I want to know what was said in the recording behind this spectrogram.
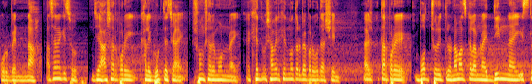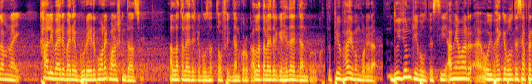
করবেন না। আছে না কিছু? যে আসার পরেই খালি ঘুরতে চায়, সংসারে মন নাই। স্বামীর খেদমতের ব্যাপার উদাসীন। তারপরে বদ চরিত্র, নামাজ কালাম নাই, দিন নাই, ইসলাম নাই, খালি বাইরে বাইরে ঘুরে, এরকম অনেক মানুষ কিন্তু আছে। আল্লাহ তালা এদেরকে বোঝার তৌফিক দান করুক, আল্লাহ তালা এদেরকে হেদায়ত দান করুক। তো প্রিয় ভাই এবং বোনেরা, দুইজনকে বলতেছি, আমি আমার ওই ভাইকে বলতেছি, আপনার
